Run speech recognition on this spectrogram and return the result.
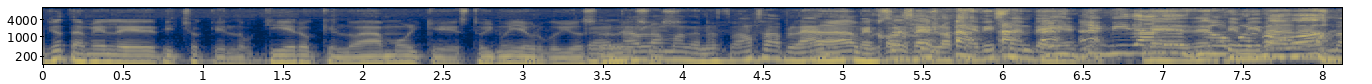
yo también le he dicho que lo quiero, que lo amo y que estoy muy orgulloso Pero no hablamos de nosotros, vamos a hablar ah, pues mejor de lo que dicen de, intimidades. no, intimidades no,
